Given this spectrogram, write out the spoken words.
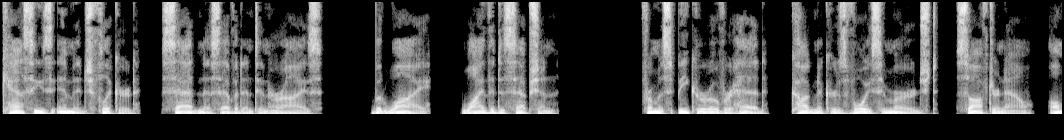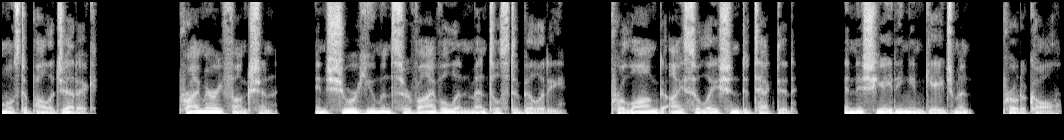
Cassie's image flickered, sadness evident in her eyes. But why? Why the deception? From a speaker overhead, Cognicore's voice emerged, softer now, almost apologetic. Primary function, ensure human survival and mental stability. Prolonged isolation detected, initiating engagement, protocol.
